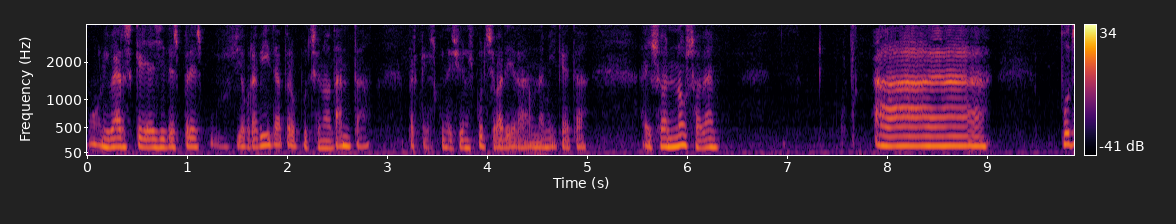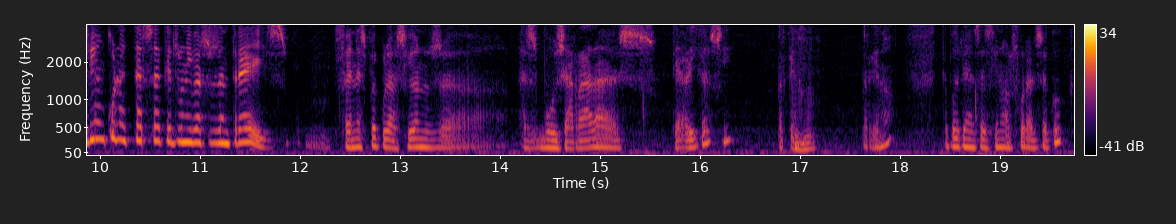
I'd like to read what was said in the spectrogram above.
l'univers que hi hagi després pues, hi haurà vida, però potser no tanta perquè les condicions potser variaran una miqueta això no ho sabem uh, podrien connectar-se aquests universos entre ells fent especulacions uh, esbojarrades teòriques, sí per què no? Uh -huh. per què no? que podrien ser si no els forats de Cook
